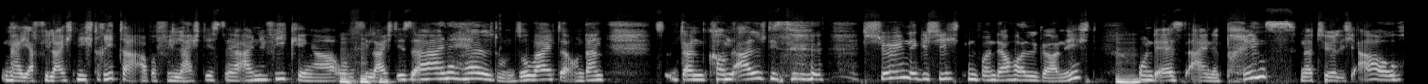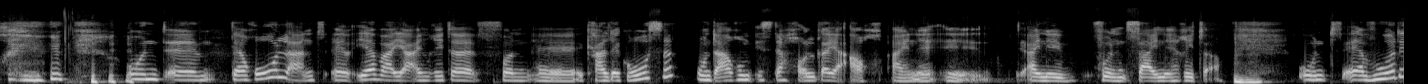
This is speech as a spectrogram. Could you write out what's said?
naja, vielleicht nicht Ritter, aber vielleicht ist er eine Wikinger und vielleicht ist er eine Held und so weiter. Und dann, dann kommen all diese schönen Geschichten von der Holger, nicht? Mhm. Und er ist eine Prinz natürlich auch. und ähm, der Roland, äh, er war ja ein Ritter von äh, Karl der Große. Und darum ist der Holger ja auch eine, äh, eine von seinen Ritter. Mhm. Und er wurde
